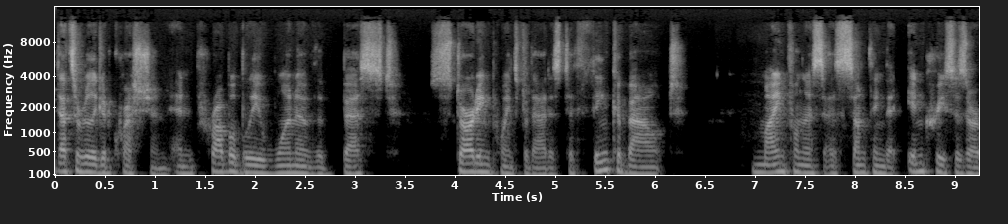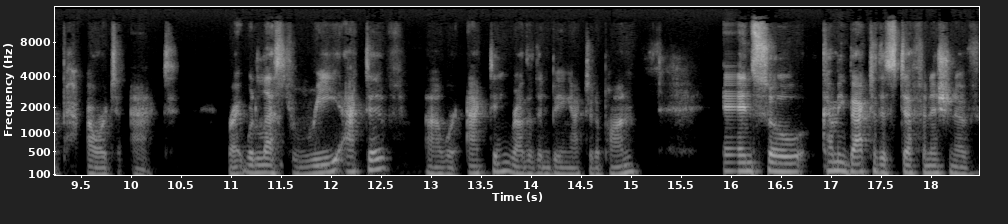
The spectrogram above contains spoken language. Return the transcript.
That's a really good question. And probably one of the best starting points for that is to think about mindfulness as something that increases our power to act right? We're less reactive uh, we're acting rather than being acted upon and so coming back to this definition of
